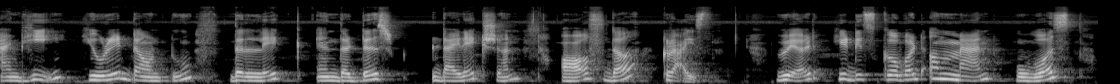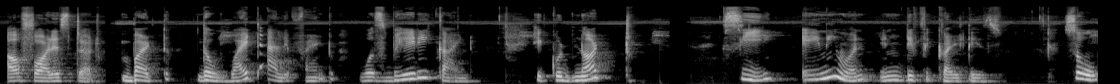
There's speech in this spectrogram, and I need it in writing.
and he hurried down to the lake in the direction of the cries, where he discovered a man who was a forester. But the white elephant was very kind. He could not see anyone in difficulties. So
